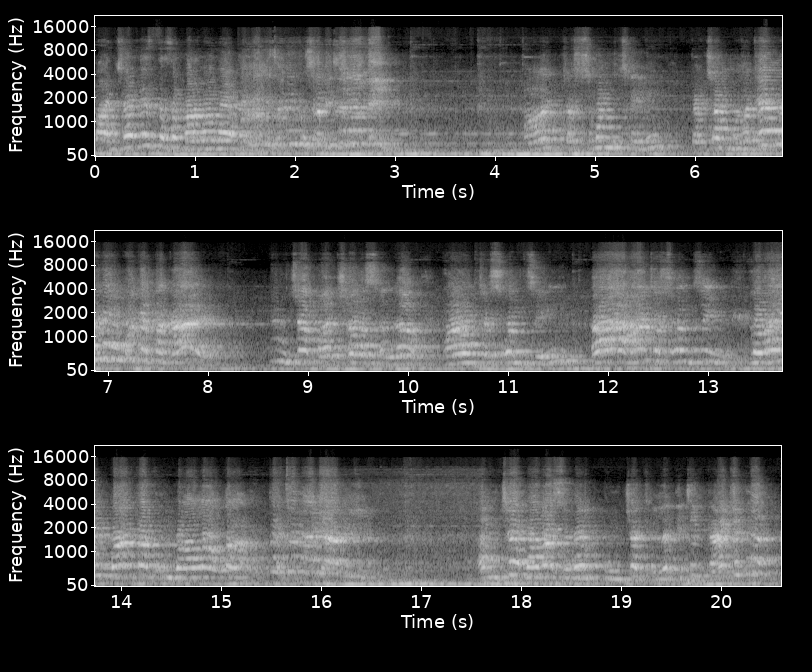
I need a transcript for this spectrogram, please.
बादशानेच तसं भागवलं आहे. आज जसवंत सिंग त्याच्यामागे उभं उभं करता काय? तुमच्या बादशाला सांगा हा जसवंत सिंग हा हा जसवंत सिंग लढाई पार दाखवून पळाला होता त्याच्यामागे आम्ही. आमच्या बाबासमोर तुमच्या खिल्लतीची काय किंमत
